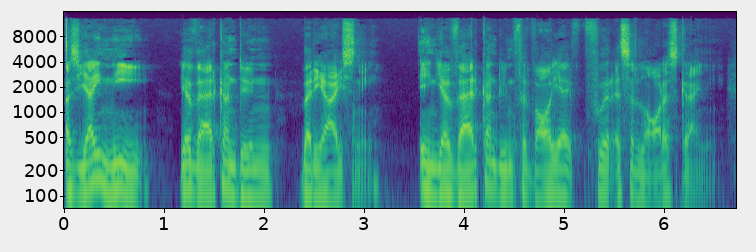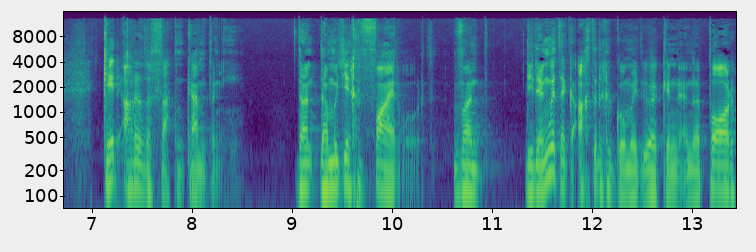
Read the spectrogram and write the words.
As jy nie jou werk kan doen by die huis nie en jou werk kan doen vir waar jy voor 'n salaris kry nie. Get out of the fucking company. Dan dan moet jy gefire word want die ding wat ek agtergekom het ook in in 'n paar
